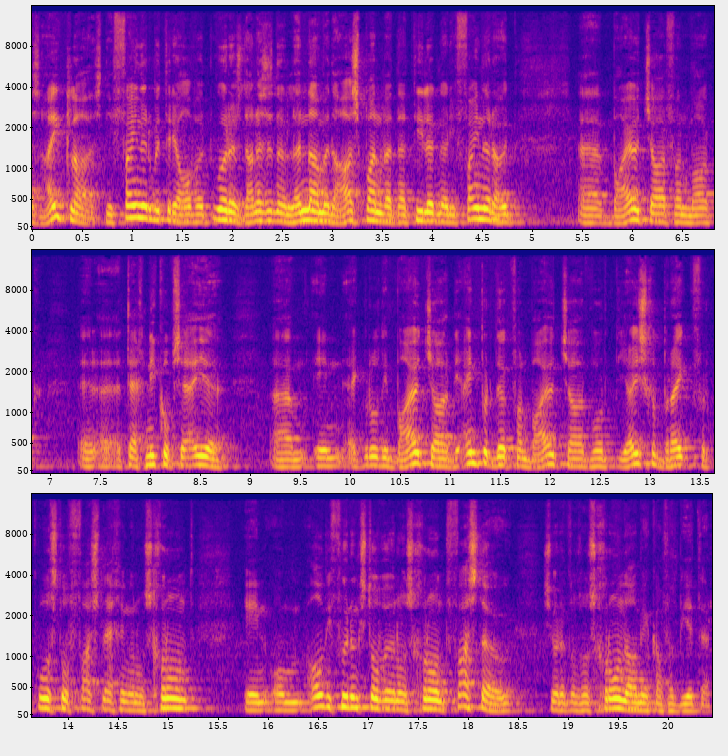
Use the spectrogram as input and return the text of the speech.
as hy klaar is die fynere materiaal wat oor is dan is dit nou Linda met haar span wat natuurlik nou die fyner hout uh biochar van maak 'n uh, uh, tegniek op sy eie Ehm um, en ek bedoel die biochar, die eindproduk van biochar word juis gebruik vir koolstofvaslegging in ons grond en om al die voedingsstowwe in ons grond vas te hou sodat ons ons grond daarmee kan verbeter.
